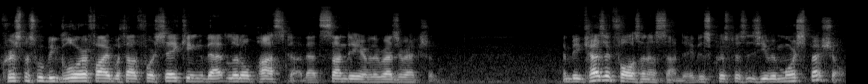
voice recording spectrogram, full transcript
Christmas will be glorified without forsaking that little Pascha, that Sunday of the resurrection. And because it falls on a Sunday, this Christmas is even more special.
